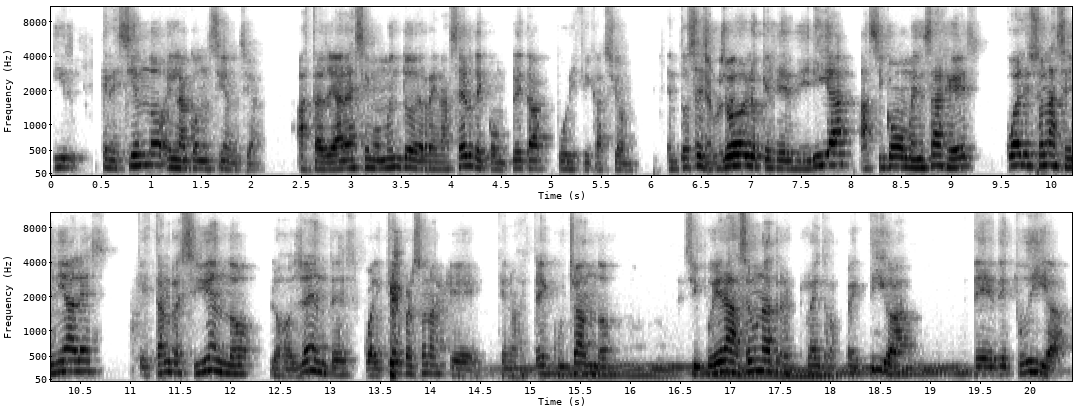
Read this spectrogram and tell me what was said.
ir creciendo en la conciencia hasta llegar a ese momento de renacer de completa purificación. Entonces yo lo que les diría, así como mensaje, es cuáles son las señales que están recibiendo los oyentes, cualquier persona que, que nos esté escuchando, si pudieras hacer una retrospectiva de, de tu día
